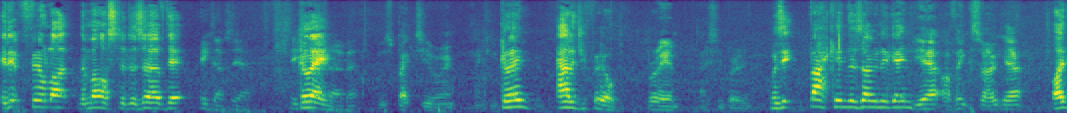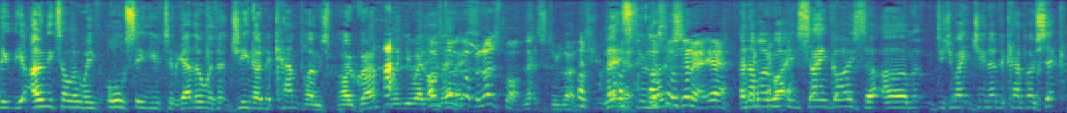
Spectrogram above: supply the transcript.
Did it feel like the master deserved it? He does, yeah. He does Glenn. deserve it. Respect to you, mate. Thank you. Glenn, how did you feel? Brilliant. Actually brilliant. Was it back in the zone again? Yeah, I think so. Yeah. I think the only time we've all seen you together was at Gino D'Acampo's program when you went on I've still there. got my lunch spot. Let's do lunch. Let's do lunch. I've still lunch. got it, yeah. And am I right in saying, guys, that um, did you make Gino D'Acampo sick?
